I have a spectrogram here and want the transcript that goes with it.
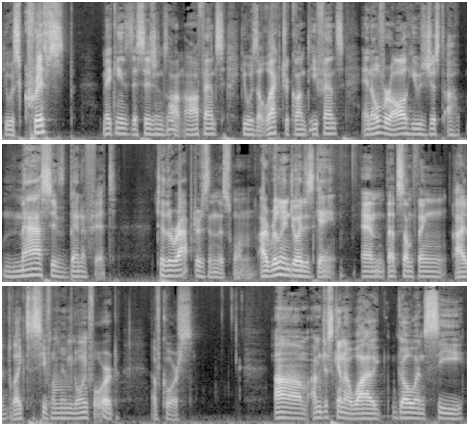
He was crisp, making his decisions on offense. He was electric on defense, and overall, he was just a massive benefit to the Raptors in this one. I really enjoyed his game, and that's something I'd like to see from him going forward. Of course, um, I'm just gonna go and see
